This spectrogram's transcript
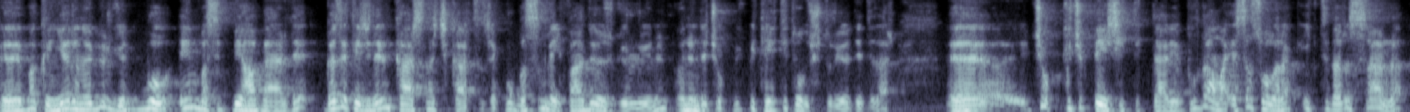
E, bakın yarın öbür gün bu en basit bir haberde gazetecilerin karşısına çıkartılacak. Bu basın ve ifade özgürlüğünün önünde çok büyük bir tehdit oluşturuyor dediler. E, çok küçük değişiklikler yapıldı ama esas olarak iktidar ısrarla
